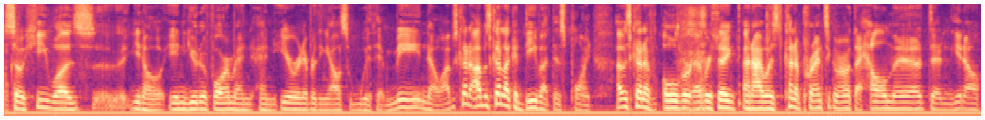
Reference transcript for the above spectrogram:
So he was, uh, you know, in uniform and, and ear and everything else with him. Me, no, I was kind of I was kind of like a diva at this point. I was kind of over everything, and I was kind of prancing around with the helmet, and you know.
